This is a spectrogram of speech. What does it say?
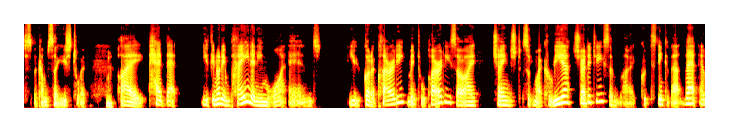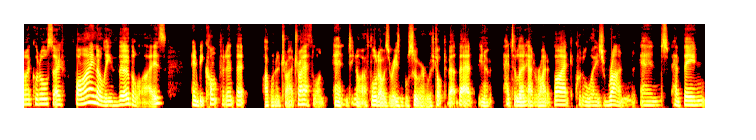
just becomes so used to it. Hmm. I had that if you're not in pain anymore and you've got a clarity, mental clarity. So I changed sort of my career strategy. So I could think about that. And I could also finally verbalize and be confident that I want to try a triathlon. And, you know, I thought I was a reasonable swimmer. We've talked about that, you know, had to learn how to ride a bike, could always run, and have been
